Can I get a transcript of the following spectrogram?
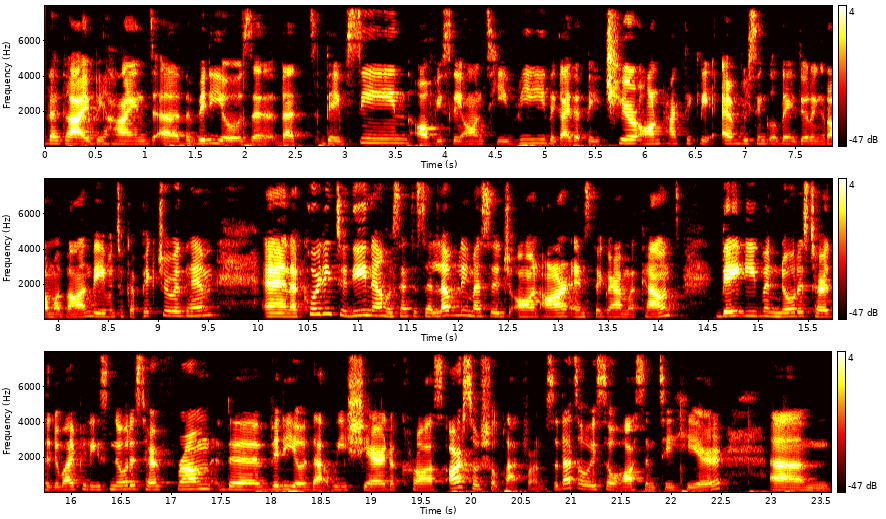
the guy behind uh, the videos uh, that they've seen, obviously on TV, the guy that they cheer on practically every single day during Ramadan. They even took a picture with him. And according to Dina, who sent us a lovely message on our Instagram account, they even noticed her, the Dubai police noticed her from the video that we shared across our social platforms. So that's always so awesome to hear. Um,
